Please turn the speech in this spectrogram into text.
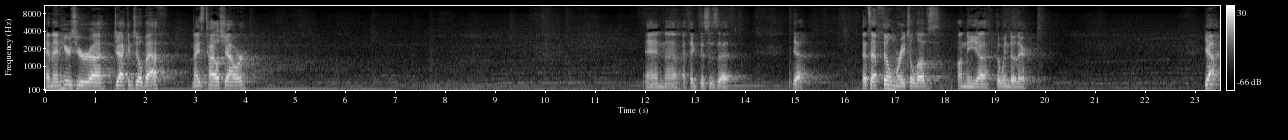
And then here's your uh, Jack and Jill bath. Nice tile shower. And uh, I think this is that yeah. That's that film Rachel loves on the, uh, the window there. Yeah,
